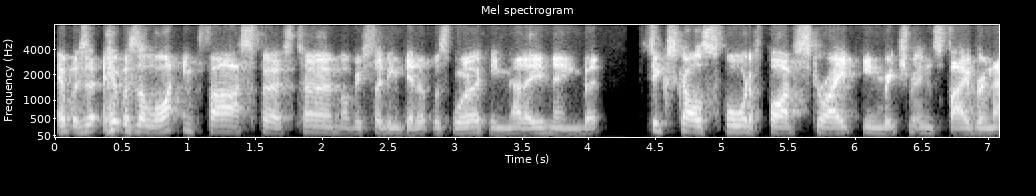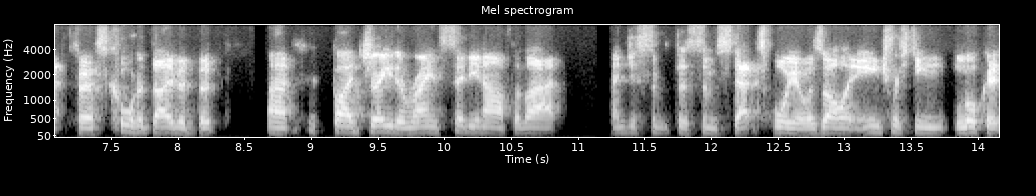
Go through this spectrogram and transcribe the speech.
It was a, it was a lightning fast first term. Obviously, didn't get it was working that evening, but six goals, four to five straight in Richmond's favour in that first quarter, David. But uh, by G, the rain set in after that. And just some just some stats for you as well. An interesting look at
